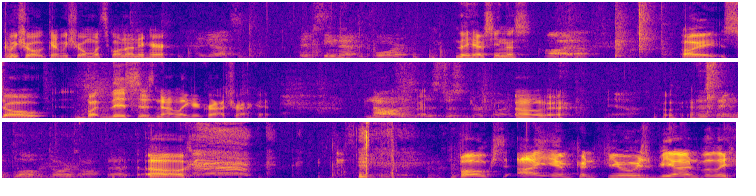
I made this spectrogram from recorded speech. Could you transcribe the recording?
Can we show can we show them what's going on in here? I guess they've seen that before. They have seen this. Oh yeah. Okay, so but this is not like a crotch rocket. No, this, this is just a dirt bike. Oh, okay. Yeah. Okay. This thing will blow the doors off that. Oh. okay. Folks, I am confused beyond belief.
